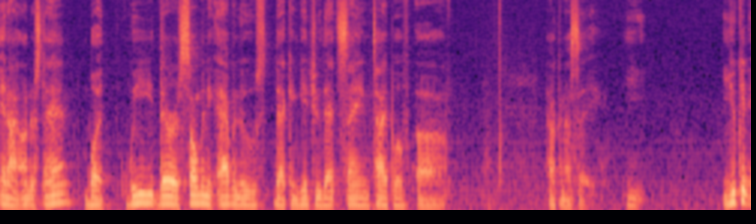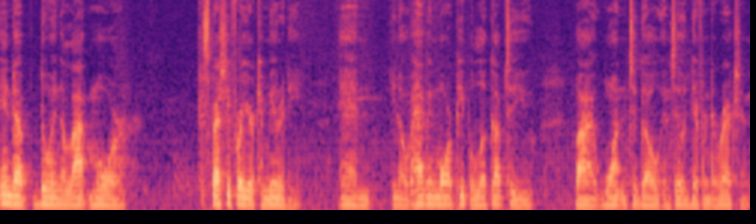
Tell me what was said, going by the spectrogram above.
and I understand, but we there are so many avenues that can get you that same type of uh, how can I say you, can end up doing a lot more, especially for your community, and you know having more people look up to you by wanting to go into a different direction.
